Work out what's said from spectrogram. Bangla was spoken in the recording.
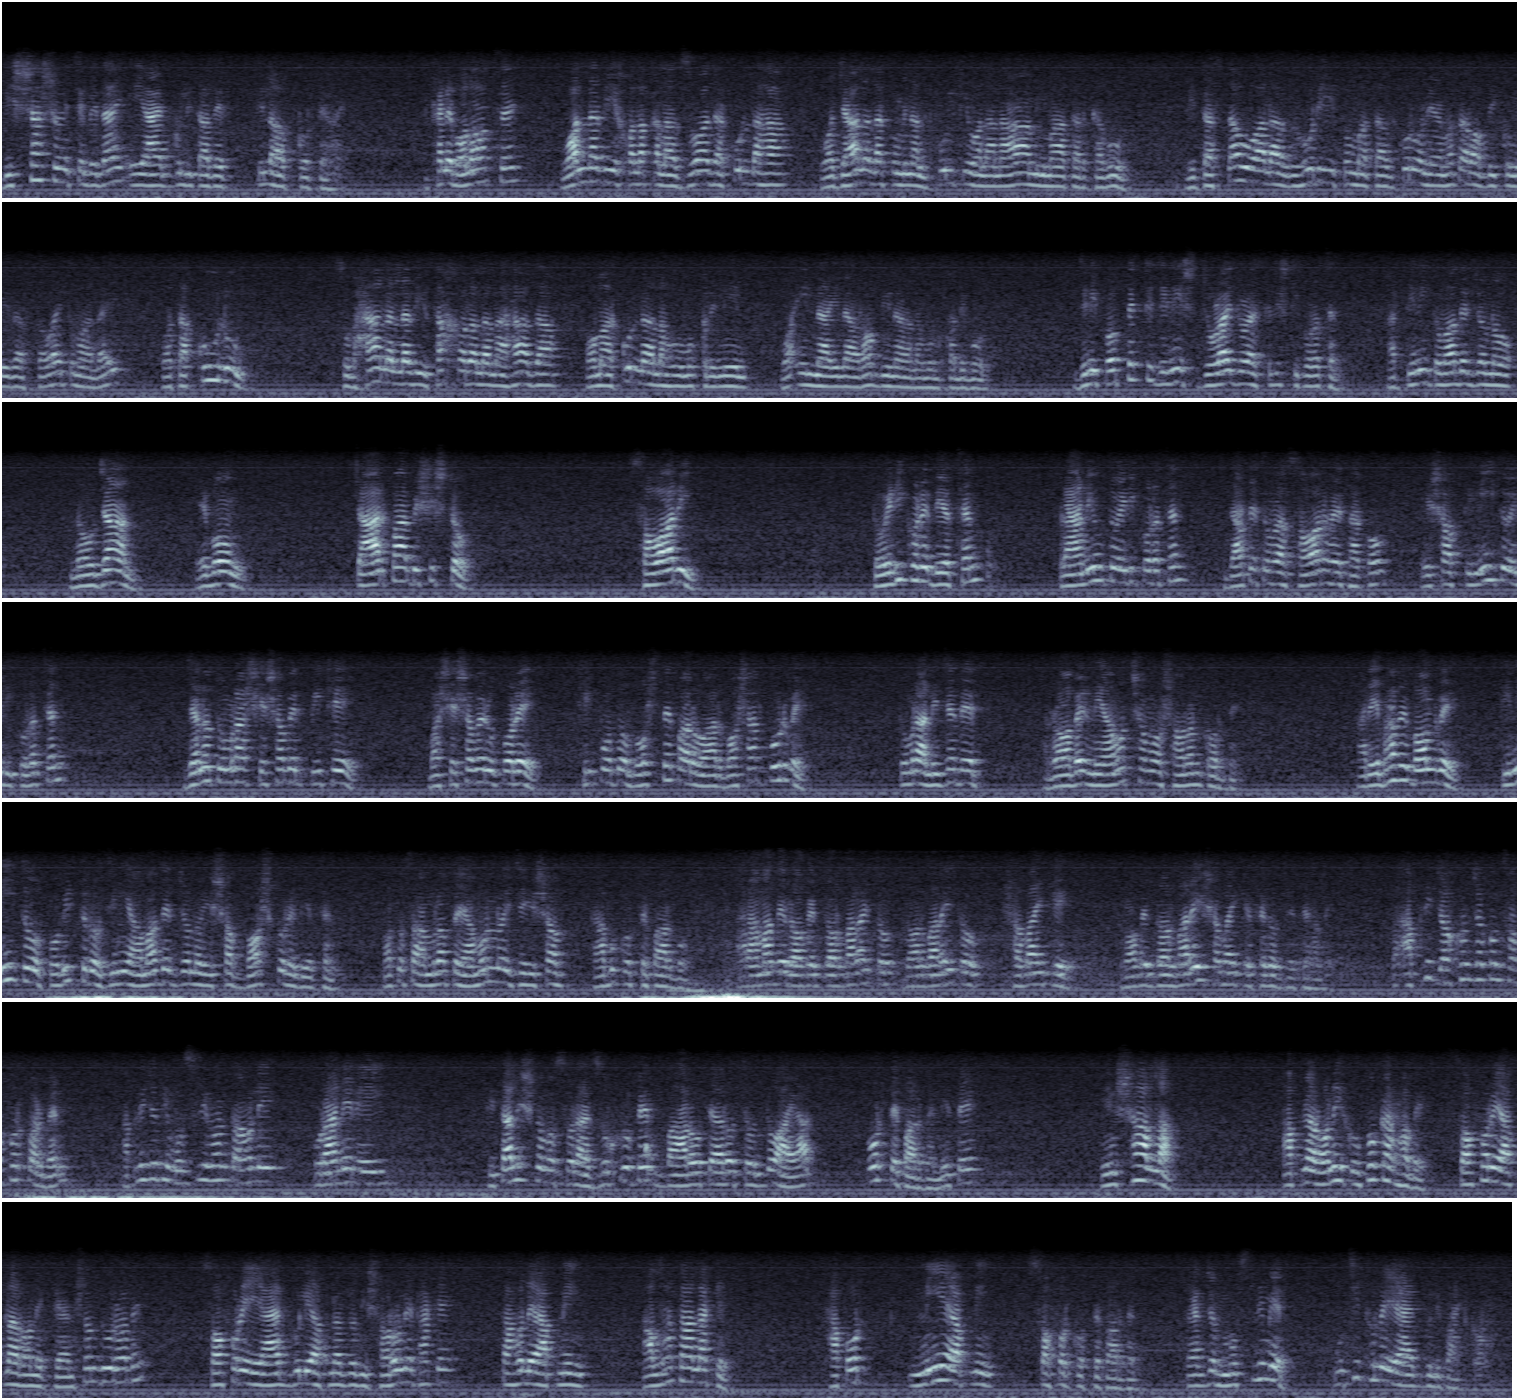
বিশ্বাস রয়েছে বেদায়, এই আয়াতগুলি তাদের তিলাওয়াত করতে হয়। এখানে বলা হচ্ছে ওয়াল্লাদি খলাকালা জোয়াজা কুল্লাহা ওয়াজাল লাকুম মিনাল ফুলকি ওয়াল আনআমি মা তারকাবুন। লিতাস্তাউ যুহুরিহি সুম্মা তাযকুরু নি'মাতা রাব্বিকুম ইযা ইস্তাওয়াইতুম আলাইহি ওয়া তাকুলু সুবহানাল্লাযী সাখখারা লানা হাযা ওয়া মা কুন্না লাহু মুকরিনিন ওয়া ইন্না ইলা রাব্বিনা লামুনকালিবুন যিনি প্রত্যেকটি জিনিস জোড়ায় জোড়ায় সৃষ্টি করেছেন, আর তিনি তোমাদের জন্য নৌজান এবং চার পা বিশিষ্ট সওয়ারি তৈরি করে দিয়েছেন। প্রাণীও তৈরি করেছেন, যাতে তোমরা সওয়ার হয়ে থাকো, এসব তিনিই তৈরি করেছেন। যেন তোমরা সেসবের পিঠে বা সেসবের উপরে ঠিকমতো বসতে পারো আর বসার পূর্বে তোমরা নিজেদের রবের নিয়ামত সমূহ স্মরণ করবে। আর এভাবে বলবে তিনিই তো পবিত্র, যিনি আমাদের জন্য এসব বশ করে দিয়েছেন। অথচ আমরা তো এমন নই যে এসব কাবু করতে পারব। আর আমাদের রবের দরবারেই তো দরবারেই তো সবাইকে, রবের দরবারেই সবাইকে ফেরত যেতে হবে। তো আপনি যখন যখন সফর করবেন, আপনি যদি মুসলিম হন, তাহলে কোরআনের এই তেতাল্লিশ নম্বর সোরা জুখরুফের বারো, তেরো, চোদ্দ আয়াত পড়তে পারবেন। এতে ইনশাআল্লাহ আপনার অনেক উপকার হবে। সফরে আপনার অনেক টেনশন দূর হবে। সফরে এই আয়াতগুলি আপনার যদি স্মরণে থাকে, তাহলে আপনি আল্লাহ তালাকে সাপোর্ট নিয়ে আপনি সফর করতে পারবেন। একজন মুসলিমের উচিত হলে এই আয়াতগুলি পাঠ করা।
